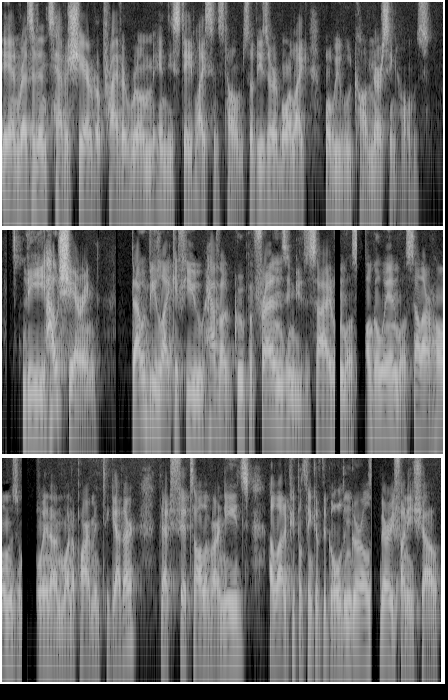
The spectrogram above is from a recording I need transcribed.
and residents have a shared or private room in the state licensed homes. So these are more like what we would call nursing homes. The house sharing, that would be like if you have a group of friends and you decide we'll all go in, we'll sell our homes, in on one apartment together that fits all of our needs. A lot of people think of the Golden Girls, very funny show.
